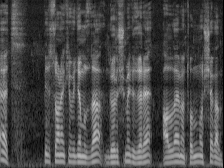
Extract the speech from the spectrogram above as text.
Evet. Bir sonraki videomuzda görüşmek üzere. Allah'a emanet olun. Hoşçakalın.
